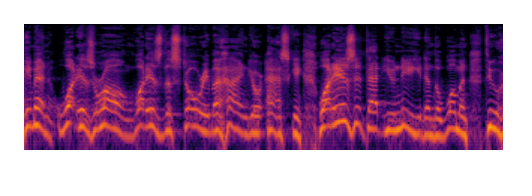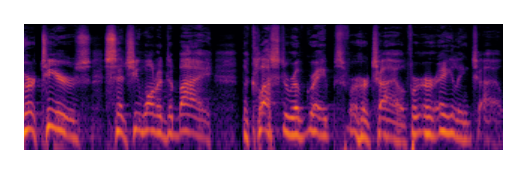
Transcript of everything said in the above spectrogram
amen, what is wrong? What is the story behind your asking? What is it that you need? And the woman, through her tears, said she wanted to buy the cluster of grapes for her child, for her ailing child.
